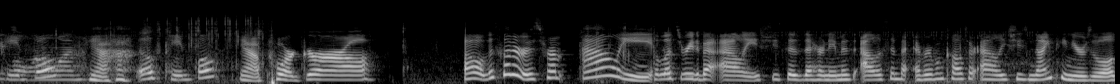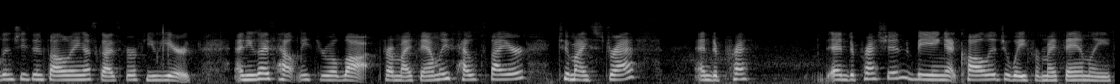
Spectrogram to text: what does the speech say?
looks painful. Yeah. It looks painful. Yeah, poor girl. Oh, this letter is from Allie. So let's read about Allie. She says that her name is Allison, but everyone calls her Allie. She's 19 years old and she's been following us guys for a few years. And you guys helped me through a lot, from my family's house fire to my stress and depress and depression being at college away from my family.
